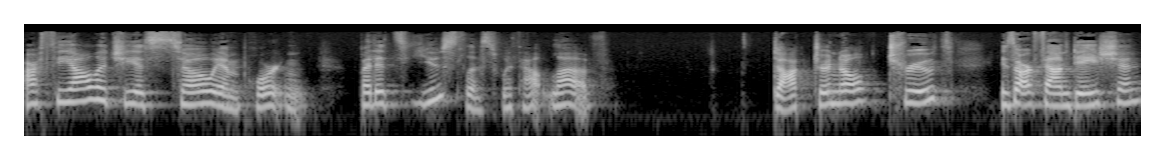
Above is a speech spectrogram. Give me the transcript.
Our theology is so important, but it's useless without love. Doctrinal truth is our foundation,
